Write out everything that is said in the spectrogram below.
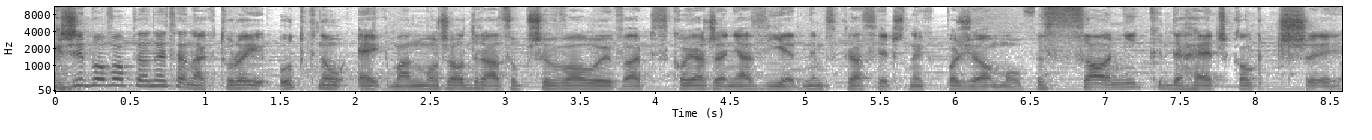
Grzybowa planeta, na której utknął Eggman, może od razu przywoływać skojarzenia z jednym z klasycznych poziomów z Sonic the Hedgehog 3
